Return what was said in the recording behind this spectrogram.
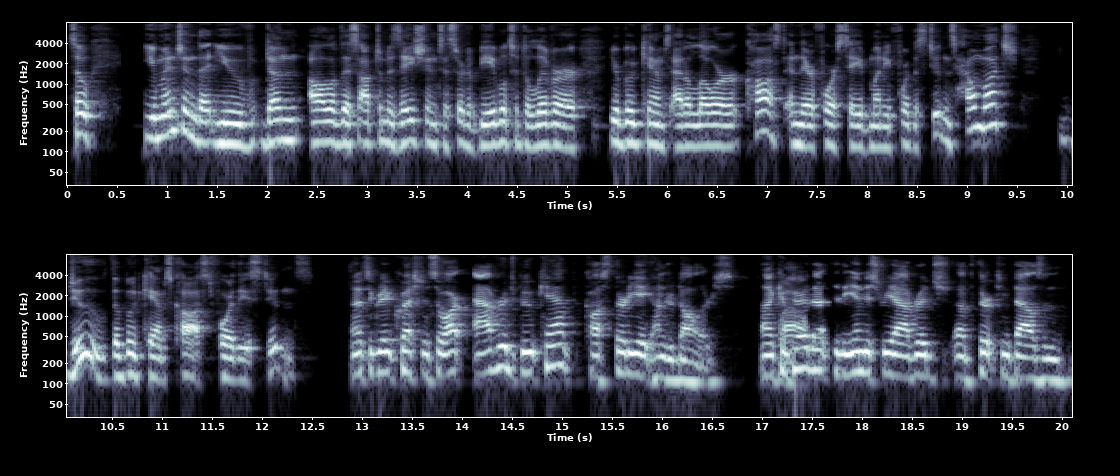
So You mentioned that you've done all of this optimization to sort of be able to deliver your boot camps at a lower cost and therefore save money for the students. How much do the boot camps cost for these students? That's a great question. So our average boot camp costs thirty eight hundred dollars. Uh, compare wow. that to the industry average of thirteen thousand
